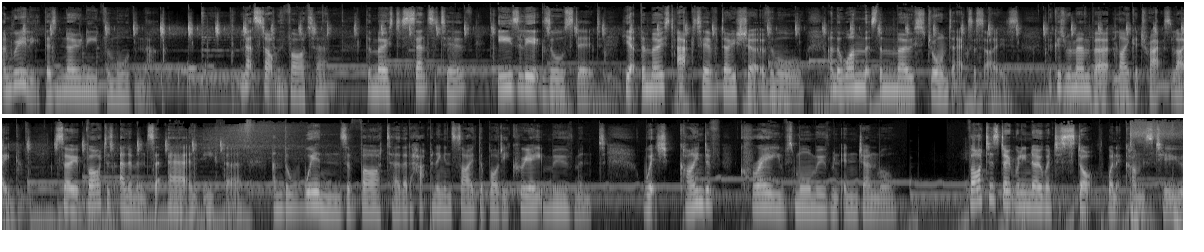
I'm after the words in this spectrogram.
And really, there's no need for more than that. Let's start with Vata, the most sensitive, easily exhausted, yet the most active dosha of them all, and the one that's the most drawn to exercise. Because remember, like attracts like. So Vata's elements are air and ether, and the winds of Vata that are happening inside the body create movement, which kind of craves more movement in general. Vatas don't really know when to stop when it comes to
